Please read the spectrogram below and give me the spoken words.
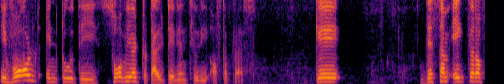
evolved into the Soviet totalitarian theory of the press. कि जिस टाइम एक तरफ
